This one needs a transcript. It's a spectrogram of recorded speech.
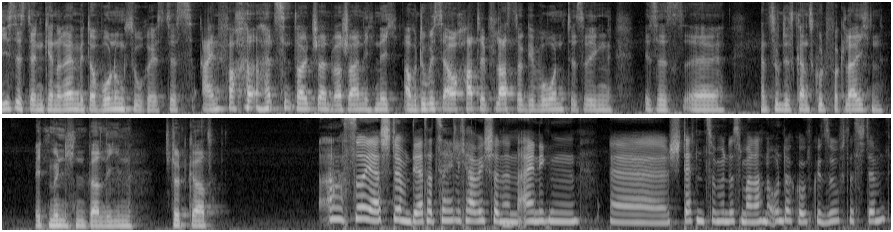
Wie ist es denn generell mit der Wohnungssuche? Ist es einfacher als in Deutschland? Wahrscheinlich nicht. Aber du bist ja auch harte Pflaster gewohnt, deswegen ist es, äh, kannst du das ganz gut vergleichen mit München, Berlin, Stuttgart. Ach so, ja, stimmt. Ja, tatsächlich habe ich schon in einigen äh, Städten zumindest mal nach einer Unterkunft gesucht, das stimmt.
